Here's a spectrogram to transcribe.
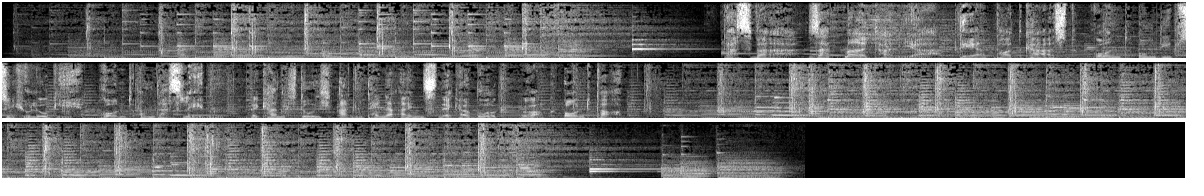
Das war Sag mal Tanja, der Podcast rund um die Psychologie, rund um das Leben. Bekannt durch Antenne 1 Neckarburg Rock und Pop.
